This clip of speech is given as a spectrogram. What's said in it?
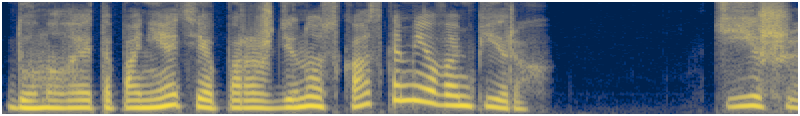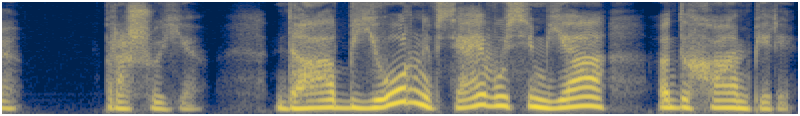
Думала, это понятие порождено сказками о вампирах». «Тише», — прошу я. «Да, Бьорн и вся его семья в Хампере.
